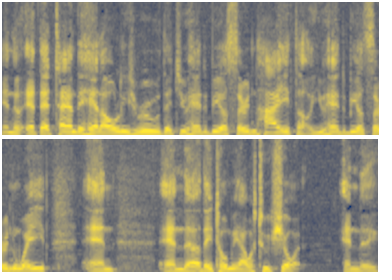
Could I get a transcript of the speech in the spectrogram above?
and the, at that time, they had all these rules that you had to be a certain height or you had to be a certain weight, and and uh, they told me I was too short. And the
